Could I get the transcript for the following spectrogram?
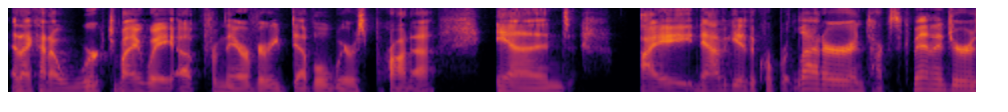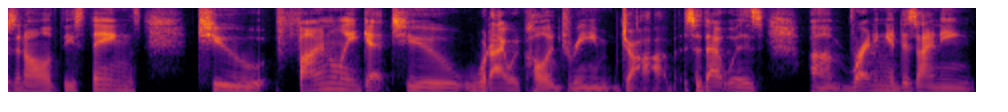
And I kind of worked my way up from there, very devil wears Prada. And I navigated the corporate ladder and toxic managers and all of these things to finally get to what I would call a dream job. So that was um, writing and designing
